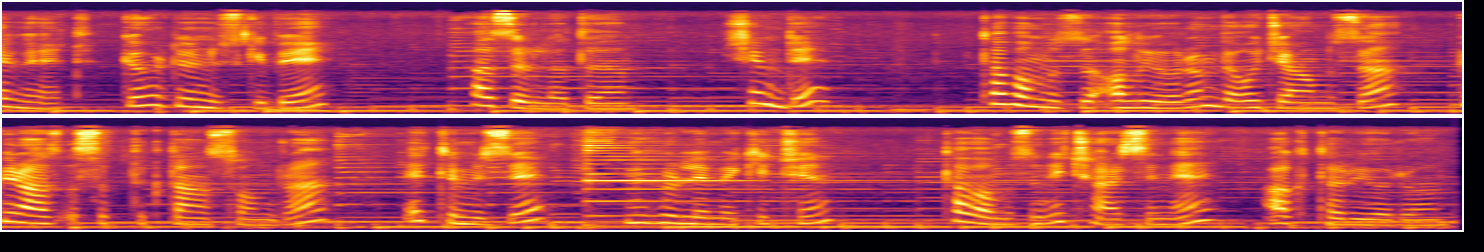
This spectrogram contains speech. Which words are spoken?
Evet, gördüğünüz gibi hazırladım. Şimdi tavamızı alıyorum ve ocağımıza biraz ısıttıktan sonra etimizi mühürlemek için tavamızın içerisine aktarıyorum.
